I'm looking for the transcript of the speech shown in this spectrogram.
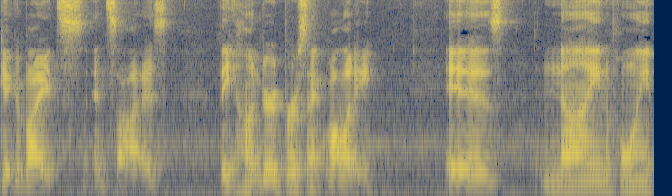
gigabytes in size. The 100% quality is 9.5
